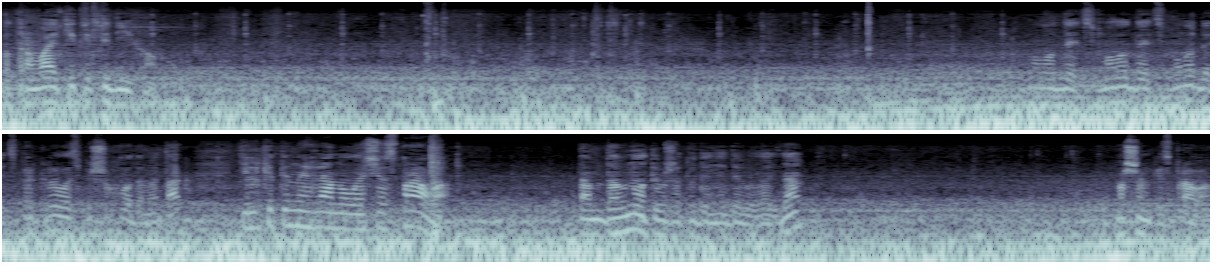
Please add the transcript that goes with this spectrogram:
Бо трамвай тільки під'їхав. Молодець, молодець, молодець. Прикрилась пішоходами, так? Тільки ти не глянула ще справа. Там давно ти вже туди не дивилась, так? Да? Машинки справа.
